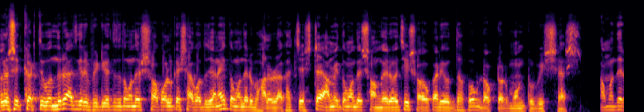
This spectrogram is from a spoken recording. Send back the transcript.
হ্যালো শিক্ষার্থী বন্ধুরা, আজকের ভিডিওতে তোমাদের সকলকে স্বাগত জানাই। তোমাদের ভালো রাখার চেষ্টায় আমি তোমাদের সঙ্গে রয়েছি সহকারী অধ্যাপক ডক্টর মন্টু বিশ্বাস। আমাদের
